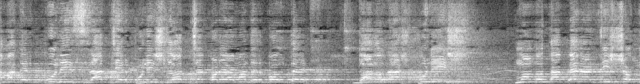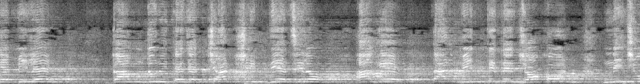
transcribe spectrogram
আমাদের পুলিশ, রাজ্যের পুলিশ লজ্জা করে আমাদের বলতে দলদাস পুলিশ, মমতা ব্যানার্জির সঙ্গে মিলে কামদুনিতে যে চার্জশিট দিয়েছিল, আগে তার ভিত্তিতে যখন নিচু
